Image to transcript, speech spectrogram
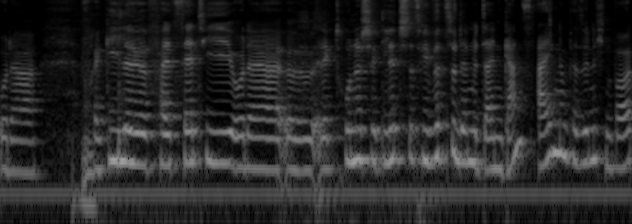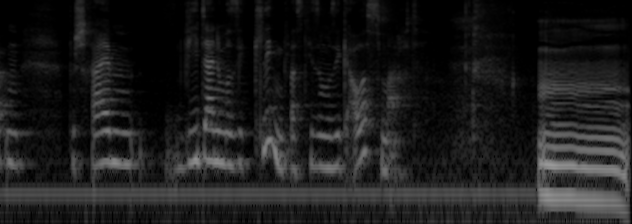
oder fragile Falsetti oder äh, elektronische Glitches. Wie würdest du denn mit deinen ganz eigenen persönlichen Worten beschreiben, wie deine Musik klingt, was diese Musik ausmacht? Mm.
